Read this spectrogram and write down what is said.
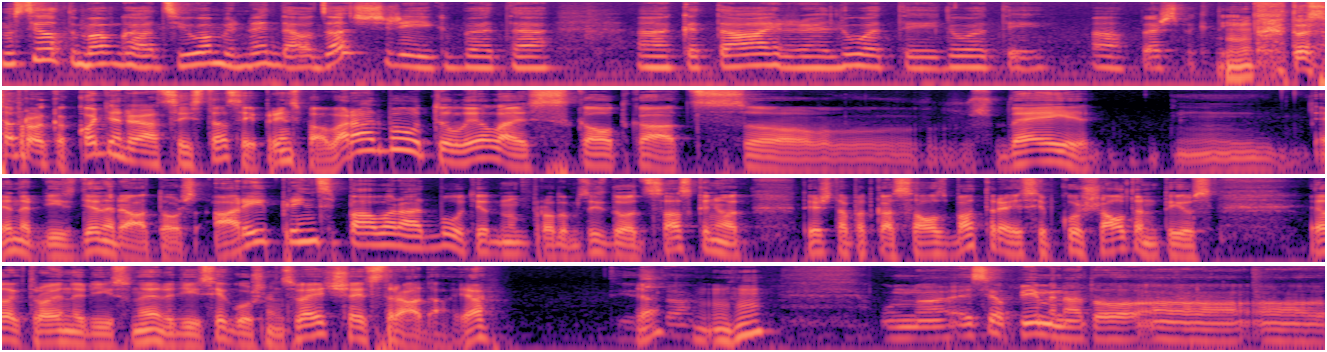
nu, siltumapgādes joma ir nedaudz atšķirīga, bet ka tā ir ļoti, ļoti perspektīva. Mm. Tad es saprotu, ka koģenerācijas stācija principā varētu būt lielais kaut kāds uh, vēja enerģijas ģenerators arī principā varētu būt, ja, nu, protams, izdodas saskaņot tieši tāpat kā saules baterijas, jebkurš alternatīvs elektroenerģijas un enerģijas iegūšanas veids šeit strādā. Ja? Tieši ja? tā. Mm -hmm. Un es jau pieminēju to uh,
